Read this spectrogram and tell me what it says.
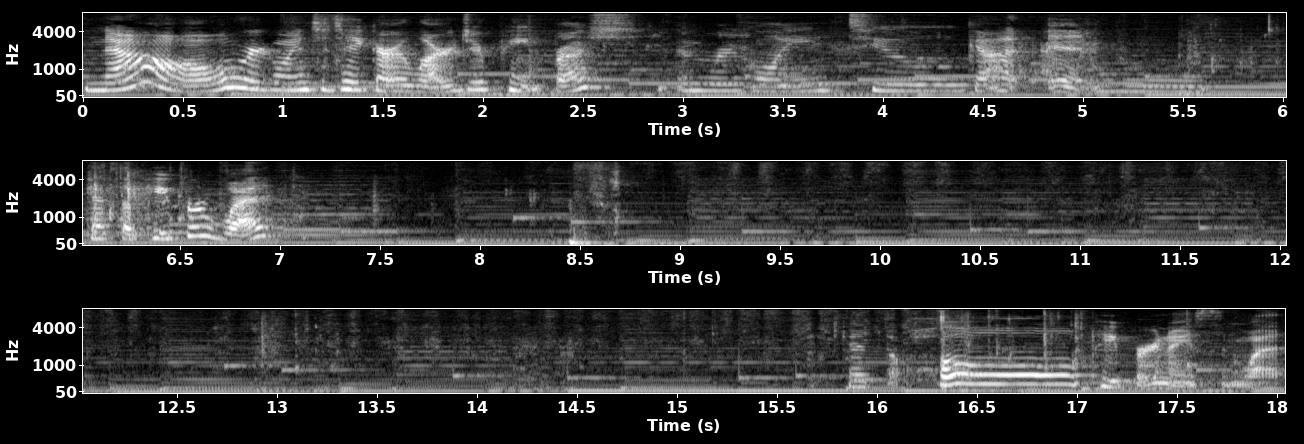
now we're going to take our larger paintbrush and we're going to get it, get the paper wet. Get the whole paper nice and wet.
